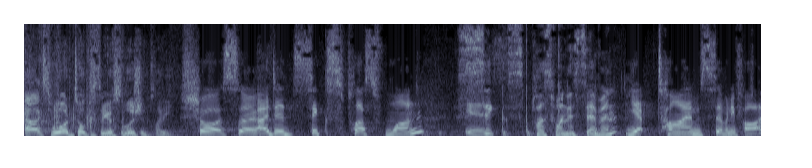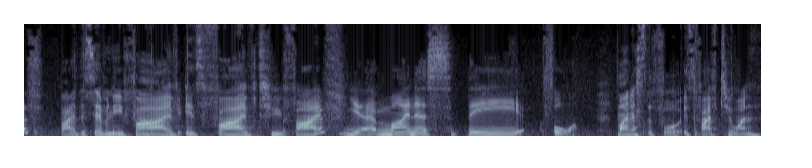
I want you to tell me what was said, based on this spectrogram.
Alex Ward, talk us through your solution, please. Sure. So I did six plus one. Is, Six plus one is seven. Yep, times 75. By the 75 is 525. Yeah, minus the four. Minus the four is 521.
